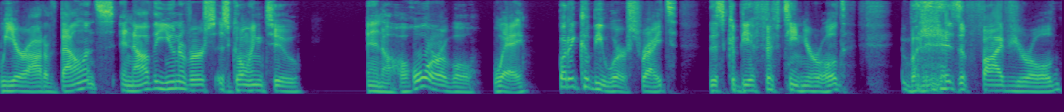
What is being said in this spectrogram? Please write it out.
We are out of balance, and now the universe is going to, in a horrible way, but it could be worse, right? This could be a 15 year old, but it is a five year old.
